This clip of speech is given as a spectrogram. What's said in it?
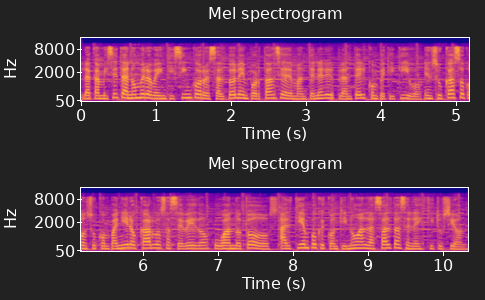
la camiseta número número 25 resaltó la importancia de mantener el plantel competitivo, en su caso con su compañero Carlos Acevedo, jugando todos, al tiempo que continúan las altas en la institución.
